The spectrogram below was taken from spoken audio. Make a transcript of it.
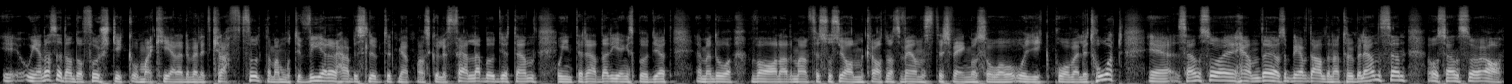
eh, å ena sidan då först gick och markerade väldigt kraftfullt när man motiverade det här beslutet med att man skulle fälla budgeten och inte rädda regeringsbudget. Ja, men då varnade man för Socialdemokraternas vänstersväng och så och gick på väldigt hårt. Eh, sen så hände och så blev det all den här turbulensen och sen så ja,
